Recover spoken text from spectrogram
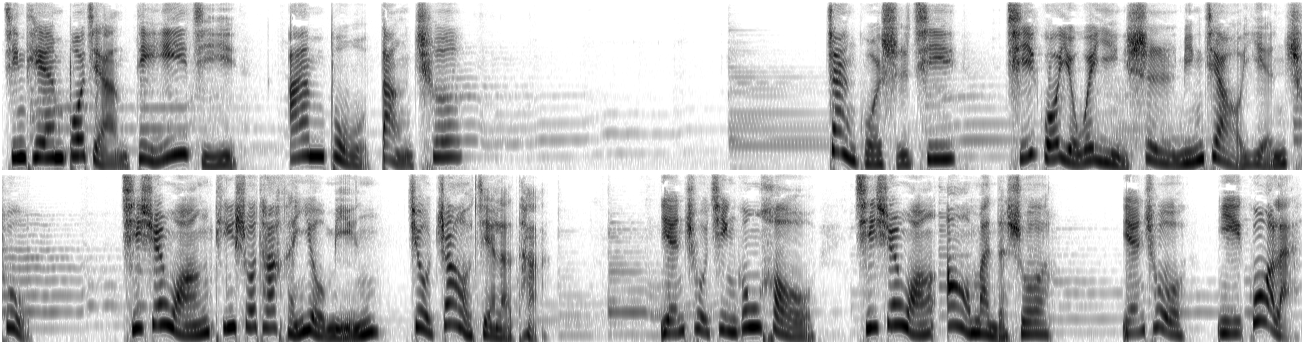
今天播讲第一集《安步当车》。战国时期。齐国有位隐士，名叫严处。齐宣王听说他很有名，就召见了他。严处进宫后，齐宣王傲慢地说：“严处，你过来。”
